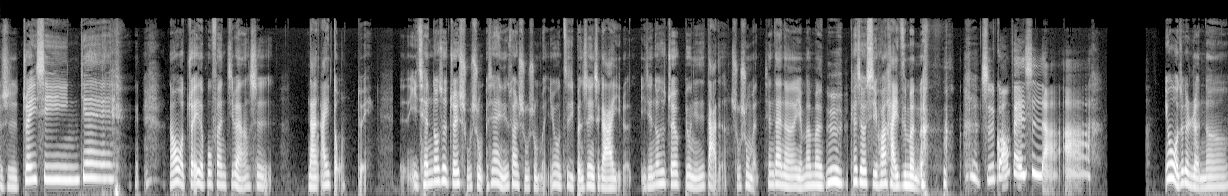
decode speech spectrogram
就是追星耶，然后我追的部分基本上是男 idol，对，以前都是追叔叔，现在已经算叔叔们，因为我自己本身也是个阿姨了。以前都是追比我年纪大的叔叔们，现在呢也慢慢嗯开始有喜欢孩子们了。时光飞逝啊啊！因为我这个人呢，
